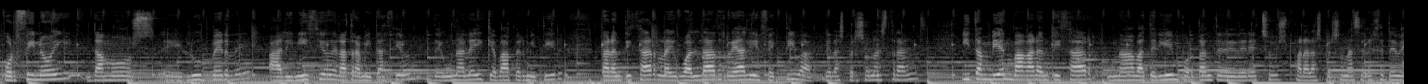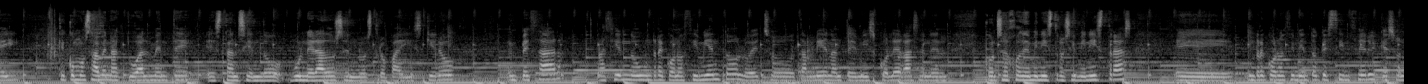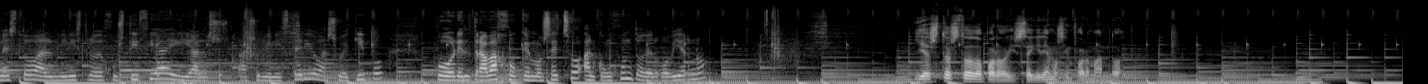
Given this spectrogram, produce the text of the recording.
Por fin hoy damos eh, luz verde al inicio de la tramitación de una ley que va a permitir garantizar la igualdad real y efectiva de las personas trans y también va a garantizar una batería importante de derechos para las personas LGTBI que, como saben, actualmente están siendo vulnerados en nuestro país. Quiero empezar haciendo un reconocimiento, lo he hecho también ante mis colegas en el Consejo de Ministros y Ministras, eh, un reconocimiento que es sincero y que es honesto al Ministro de Justicia y al, a su Ministerio, a su equipo, por el trabajo que hemos hecho, al conjunto del Gobierno. Y esto es todo por hoy, seguiremos informando.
